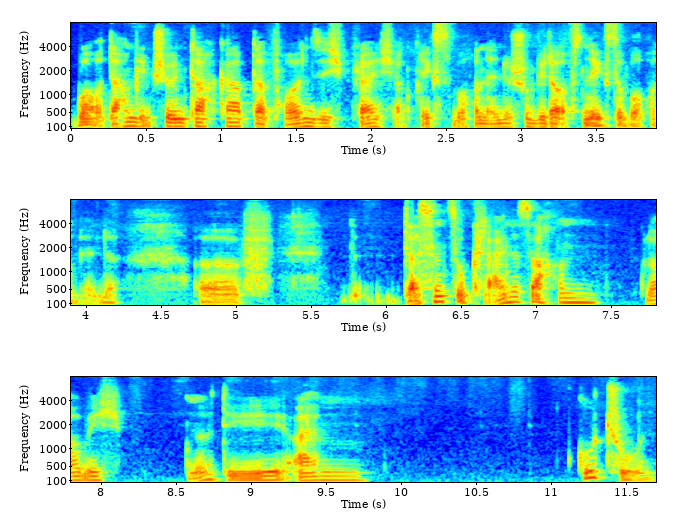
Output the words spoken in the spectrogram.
wow, da haben die einen schönen Tag gehabt, da freuen sie sich vielleicht am nächsten Wochenende schon wieder aufs nächste Wochenende. Äh, das sind so kleine Sachen, glaube ich, ne, die einem gut tun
